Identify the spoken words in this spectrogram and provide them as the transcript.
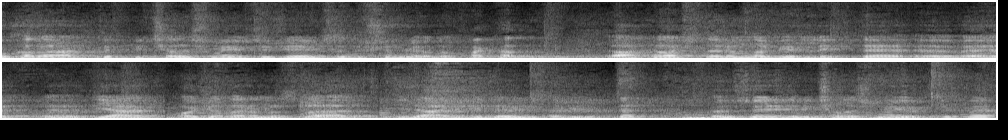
bu kadar aktif bir çalışma yürüteceğimizi düşünmüyordum. Fakat arkadaşlarımla birlikte e, ve e, diğer hocalarımızla, idarecilerimizle birlikte özverili bir çalışma yürüttük ve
